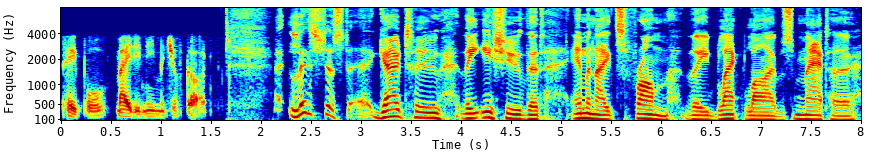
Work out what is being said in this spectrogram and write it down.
people made in the image of God. Let's just uh, go to the issue that emanates from the Black Lives Matter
